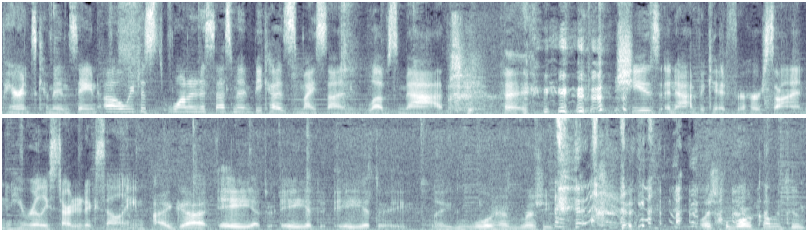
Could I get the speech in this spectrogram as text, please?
parents come in saying, oh, we just want an assessment because my son loves math. Hey. she is an advocate for her son and he really started excelling. I got A after A after A after A. Like, Lord have mercy. What's the world coming to?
